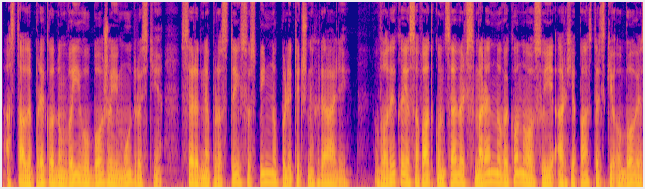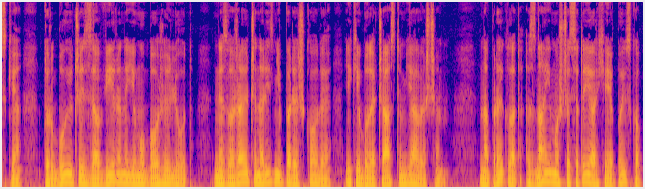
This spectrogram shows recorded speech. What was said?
а стали прикладом вияву Божої мудрості серед непростих суспільно-політичних реалій. Владика Йосафат Кунцевич смиренно виконував свої архіпастерські обов'язки, турбуючись за ввірений йому Божий люд, незважаючи на різні перешкоди, які були частим явищем. Наприклад, знаємо, що святий архієпископ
